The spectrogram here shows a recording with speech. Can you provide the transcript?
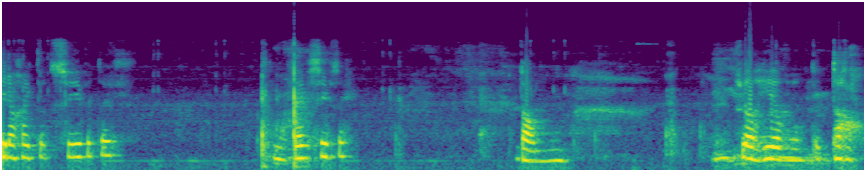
Oké, dan ga ik tot 70. Maar 75. Dan. is wel heel veel totaal.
